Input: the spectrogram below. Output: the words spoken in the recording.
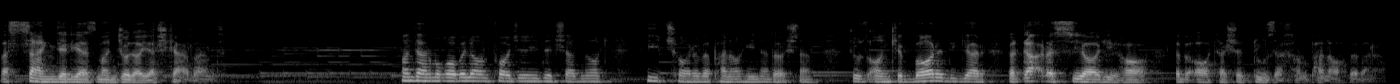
و سنگدلی از من جدایش کردند. من در مقابل آن فاجعه دهشتناک هیچ چاره و پناهی نداشتم جز آنکه بار دیگر به قعر سیاهی ها و به آتش دوزخم پناه ببرم.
